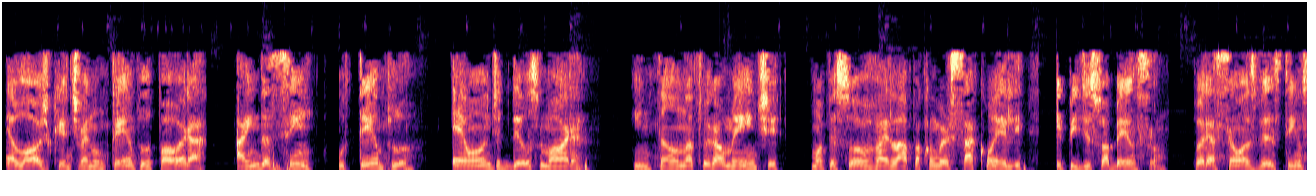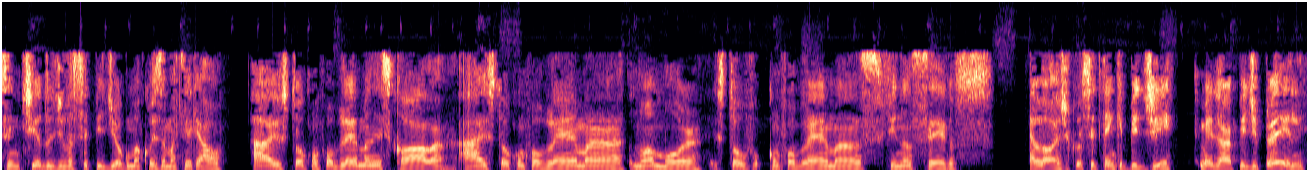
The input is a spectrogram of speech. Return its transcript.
É lógico que a gente vai num templo para orar. Ainda assim, o templo é onde Deus mora. Então, naturalmente, uma pessoa vai lá para conversar com ele e pedir sua bênção. Oração às vezes tem o um sentido de você pedir alguma coisa material. Ah, eu estou com problema na escola. Ah, estou com problema no amor. Estou com problemas financeiros. É lógico, se tem que pedir, é melhor pedir para ele.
